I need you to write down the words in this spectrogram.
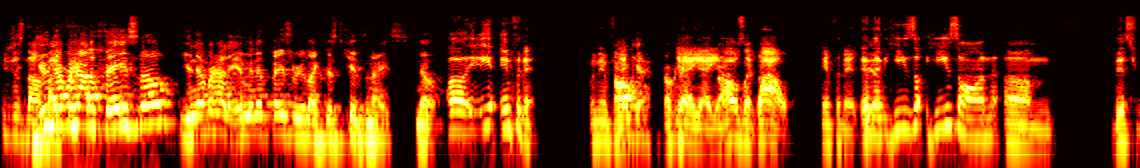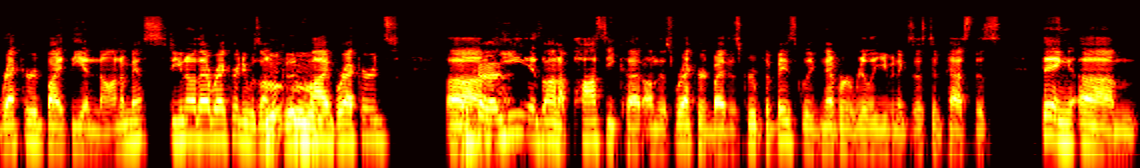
he's just not. you never favorite. had a phase though. You never had an Eminem phase where you're like, "This kid's nice." No. uh Infinite. When Infinite Okay. Okay. Yeah, yeah, yeah. I was like, wow, Infinite. And Yeah. then he's he's on um this record by The Anonymous. Do you know that record? It was on Good. Vibe Records. Um, Okay. He is on a posse cut on this record by this group that basically never really even existed past this thing um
